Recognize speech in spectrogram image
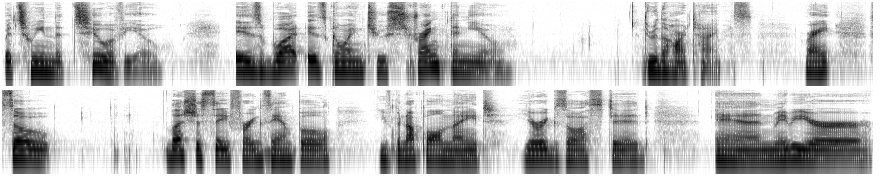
between the two of you is what is going to strengthen you through the hard times, right? So let's just say, for example, you've been up all night, you're exhausted, and maybe your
